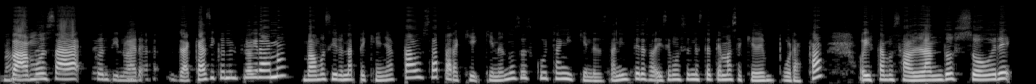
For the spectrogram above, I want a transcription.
vamos a continuar ya casi con el programa, vamos a ir a una pequeña pausa para que quienes nos escuchan y quienes están interesadísimos en este tema se queden por acá. Hoy estamos hablando sobre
